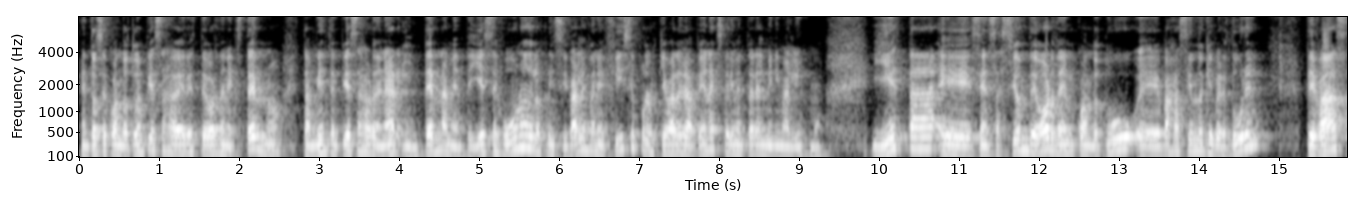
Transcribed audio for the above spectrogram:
Entonces cuando tú empiezas a ver este orden externo, también te empiezas a ordenar internamente y ese es uno de los principales beneficios por los que vale la pena experimentar el minimalismo. Y esta eh, sensación de orden, cuando tú eh, vas haciendo que perdure, te vas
